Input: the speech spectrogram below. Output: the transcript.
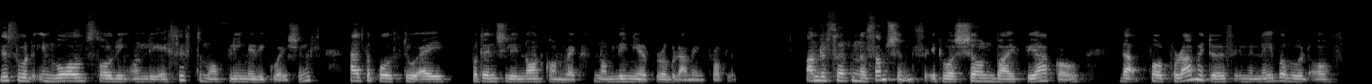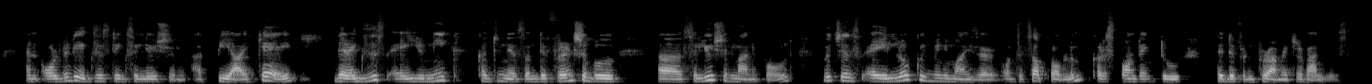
this would involve solving only a system of linear equations as opposed to a potentially non-convex nonlinear programming problem. Under certain assumptions, it was shown by Fiacco that for parameters in the neighborhood of an already existing solution at PIK, there exists a unique continuous and differentiable uh, solution manifold, which is a local minimizer of the subproblem corresponding to the different parameter values.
